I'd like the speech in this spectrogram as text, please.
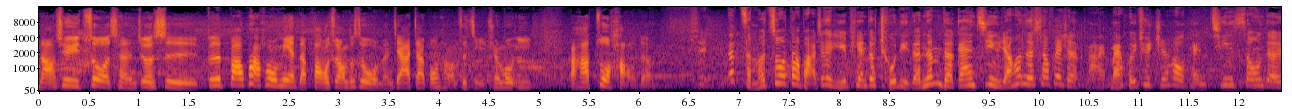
然后去做成就是不是包括后面的包装都是我们家加工厂自己全部一把它做好的。是，那怎么做到把这个鱼片都处理得那么的干净？然后呢，消费者买买回去之后很轻松的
